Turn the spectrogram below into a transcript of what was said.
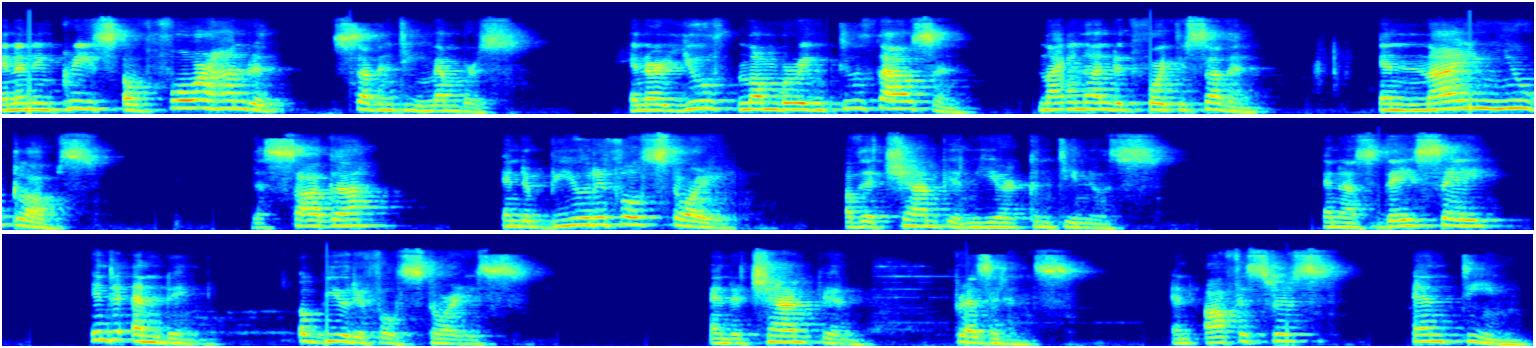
and an increase of 417 members, and our youth numbering 2,947, and nine new clubs. The saga and the beautiful story of the champion year continues. And as they say, in the ending of beautiful stories, and the champion presidents and officers and team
